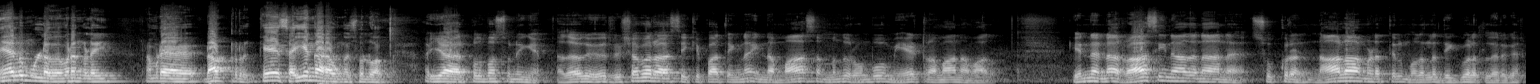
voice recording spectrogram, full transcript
மேலும் உள்ள விவரங்களை நம்முடைய டாக்டர் கே. ஐயங்கார் அவங்க சொல்லுவாங்க. ஐயா அற்புதமாக சொன்னீங்க. அதாவது ரிஷப ராசிக்கு பார்த்தீங்கன்னா இந்த மாதம் வந்து ரொம்பவும் ஏற்றமான மாதம். என்னென்னா ராசிநாதனான சுக்கரன் நாலாம் இடத்தில் முதல்ல திக்வலத்தில் இருக்கார்.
